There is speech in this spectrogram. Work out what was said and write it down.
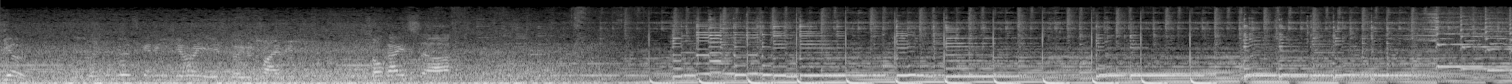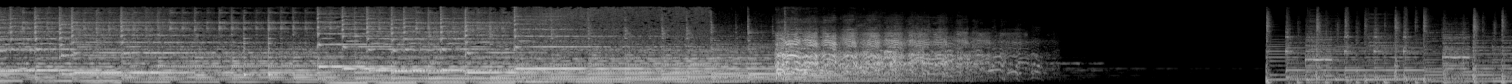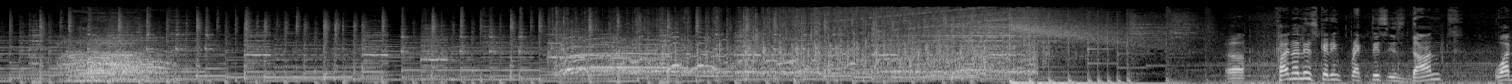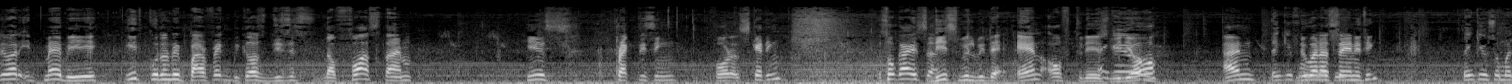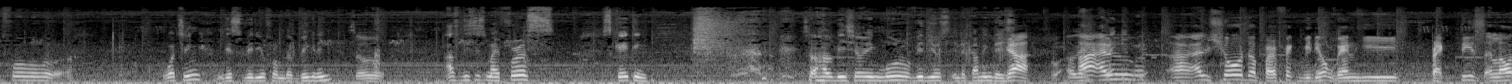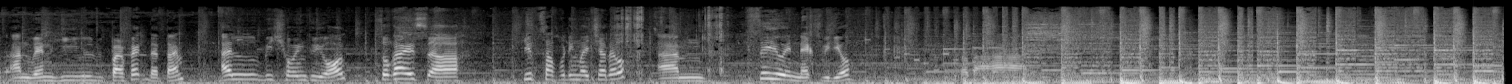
Here. He's going to do skating here. He is going to try it. So guys, uh, uh, finally skating practice is done whatever it may be it couldn't be perfect because this is the first time he is practicing for skating so guys this will be the end of today's Thank video you. and Thank you do for you wanna watching. say anything Thank you so much for watching this video from the beginning. So, as this is my first skating, so I'll be showing more videos in the coming days. yeah. Okay, I, I thank you will for- uh, i'll show the perfect video when he practice a lot and when he will be perfect that time. I'll be showing to you all. So guys uh, keep supporting my channel and see you in next video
